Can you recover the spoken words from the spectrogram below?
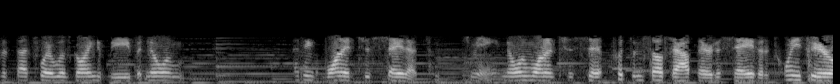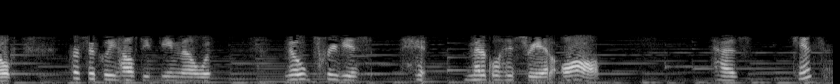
that that's what it was going to be, but no one, I think, wanted to say that to me. No one wanted to sit, put themselves out there to say that a 23-year-old, perfectly healthy female with no previous hi- medical history at all has cancer.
